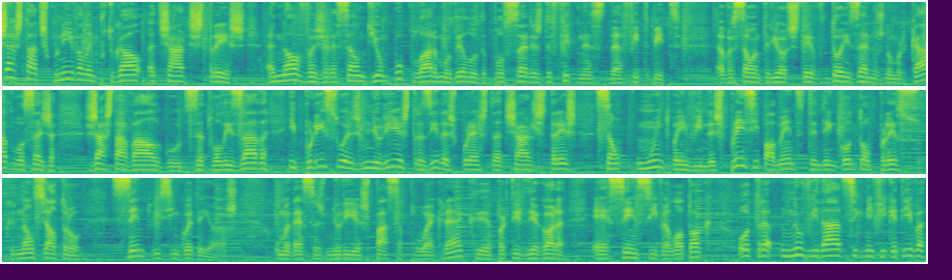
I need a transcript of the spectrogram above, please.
Já está disponível em Portugal a Charge 3, a nova geração de um popular modelo de pulseiras de fitness da Fitbit. A versão anterior esteve dois anos no mercado, ou seja, já estava algo desatualizada e por isso as melhorias trazidas por esta Charge 3 são muito bem-vindas, principalmente tendo em conta o preço que não se alterou, 150 euros. Uma dessas melhorias passa pelo ecrã, que a partir de agora é sensível ao toque. Outra novidade significativa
